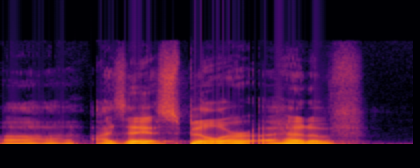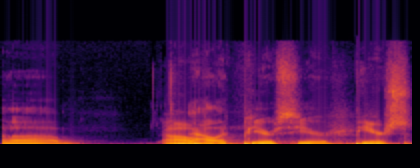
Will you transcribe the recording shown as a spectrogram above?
uh, Isaiah Spiller ahead of um, Oh, Alec Pierce here. Pierce.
